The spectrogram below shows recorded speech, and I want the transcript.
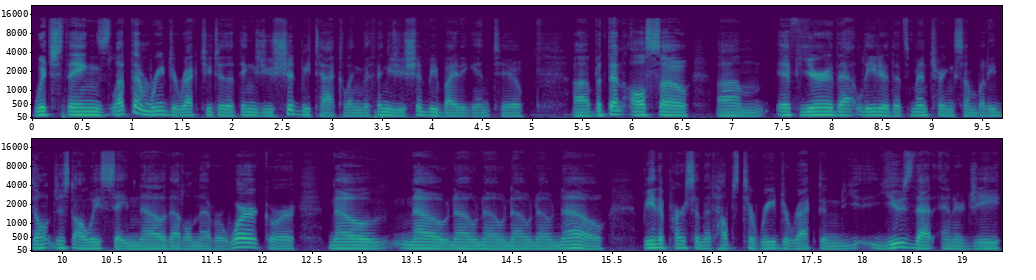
which things, let them redirect you to the things you should be tackling, the things you should be biting into. Uh, but then also, um, if you're that leader that's mentoring somebody, don't just always say, no, that'll never work, or no, no, no, no, no, no, no. Be the person that helps to redirect and use that energy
